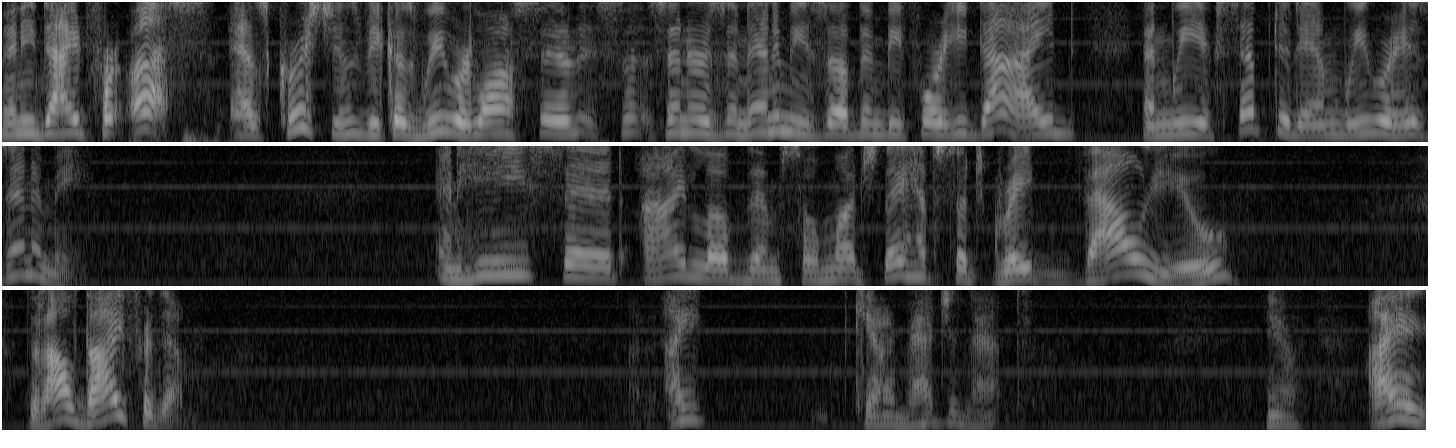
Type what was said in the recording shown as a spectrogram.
And He died for us as Christians because we were lost sinners and enemies of Him before He died, and we accepted Him. We were His enemy. And he said, I love them so much. They have such great value that I'll die for them. I can't imagine that. You know, I,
